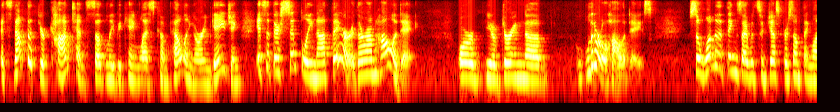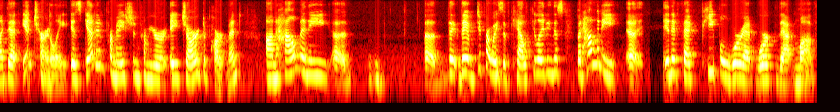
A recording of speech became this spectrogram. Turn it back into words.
It's not that your content suddenly became less compelling or engaging, it's that they're simply not there. They're on holiday or you know during uh, literal holidays. So one of the things I would suggest for something like that internally is get information from your HR department on how many. Uh, uh, they, they, have different ways of calculating this, but how many, uh, in effect, people were at work that month?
